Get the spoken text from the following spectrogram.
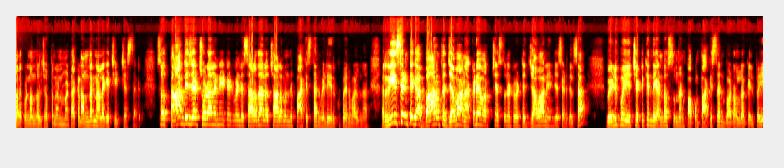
పదకొండు వందలు చొప్పున అనమాట అక్కడ అందరిని అలాగే చీట్ చేస్తారు. సో తార్ డెజర్ట్ చూడాలనేటటువంటి సరదాలో చాలా మంది పాకిస్తాన్ వెళ్ళి ఇరుక్కుపోయిన వాళ్ళు ఉన్నారు. రీసెంట్గా భారత జవాన్ అక్కడే వర్క్ చేస్తున్నటువంటి జవాన్ ఏం చేశాడు తెలుసా? వెళ్ళిపోయి చెట్టు కింద ఎండ వస్తుందని పాపం పాకిస్తాన్ border లోకి వెళ్ళిపోయి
